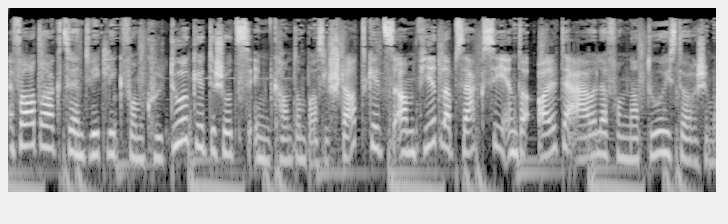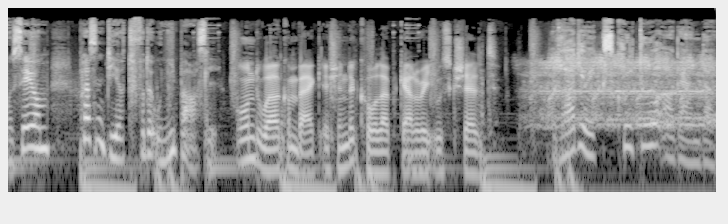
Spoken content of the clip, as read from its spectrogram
Ein Vortrag zur Entwicklung vom Kulturgüterschutz im Kanton Basel-Stadt gibt es am Viertel ab 6 in der alten Aula vom Naturhistorischen Museum, präsentiert von der Uni Basel. Und Welcome Back ist in der Collab Gallery ausgestellt. Radio X Kulturagenda.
